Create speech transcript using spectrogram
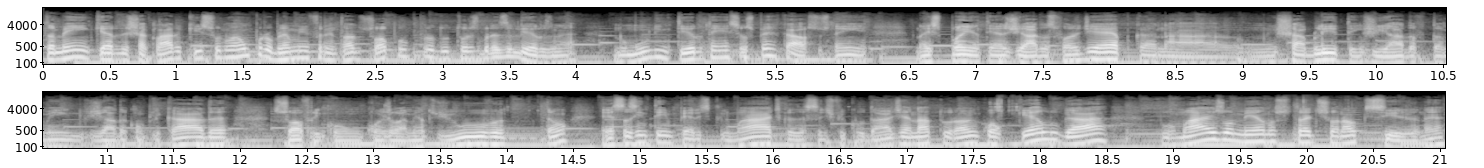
também quero deixar claro que isso não é um problema enfrentado só por produtores brasileiros, né? No mundo inteiro tem seus percalços. Tem na Espanha tem as geadas fora de época, na em Chablis tem geada também geada complicada, sofrem com congelamento de uva. Então essas intempéries climáticas, essa dificuldade é natural em qualquer lugar, por mais ou menos tradicional que seja, né?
